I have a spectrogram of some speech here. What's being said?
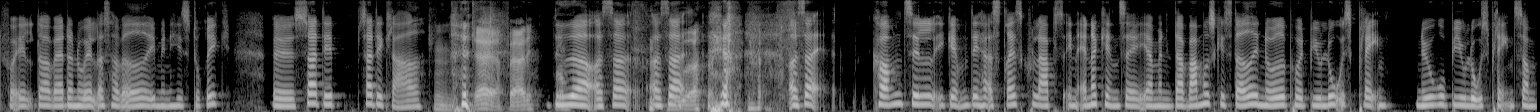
forældre, og hvad der nu ellers har været i min historik, øh, så, er det, så er det klaret Mm. Ja, ja, færdig. Videre, og så, og så, Videre. og så komme til igennem det her stresskollaps en anerkendelse af, jamen der var måske stadig noget på et biologisk plan, neurobiologisk plan, som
